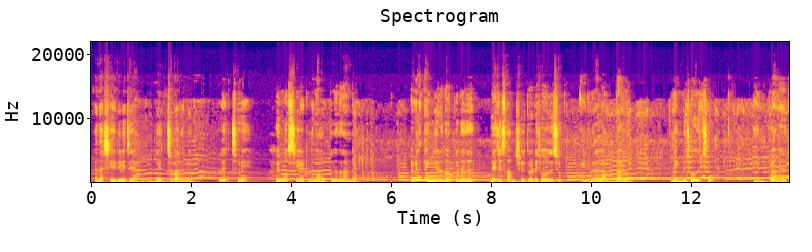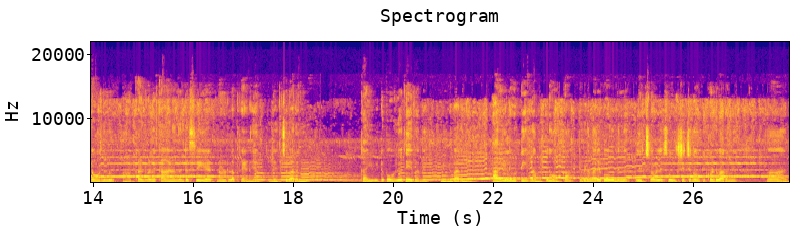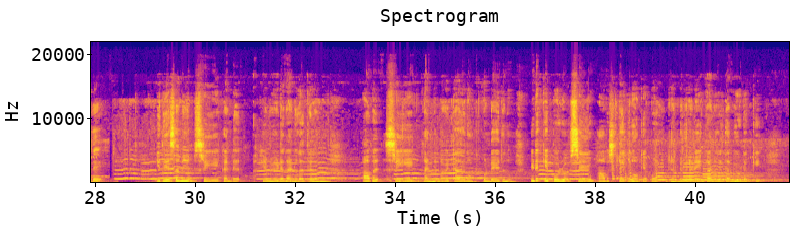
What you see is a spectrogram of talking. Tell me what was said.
എന്നാൽ ശരി വിജയ ലച്ചു പറഞ്ഞു. ലച്ചുവേ ഹിമു ശ്രീയേട്ടനെ നോക്കുന്നത് കണ്ടോ? ഇവളെന്ന് എങ്ങനെ നോക്കുന്നത്? ലജു സംശയത്തോടെ ചോദിച്ചു. ഇനി വല്ല ലബാണോ മിന്നു ചോദിച്ചു. എനിക്കും അങ്ങനെ തോന്നുന്നു. ആ കണ്ണുകളിൽ കാണുന്നുണ്ട് ശ്രീയേട്ടനോടുള്ള പ്രണയം ലച്ചു പറഞ്ഞു. കൈവിട്ട് പോയോ ദൈവമേ? മിന്നു പറഞ്ഞു. അറിയില്ല കുട്ടി നമുക്ക് നോക്കാം ഇവിടം വരെ പോകുമെന്ന്. ലച്ചു അവളെ സൂക്ഷിച്ചു നോക്കിക്കൊണ്ട് പറഞ്ഞു. ആ അതെ. ഇതേ സമയം ശ്രീയെ കണ്ട് ഹിമയുടെ കണ്ണുകൾ തിളങ്ങി അവൾ ശ്രീയെ കണ്ണിമ വെട്ടാതെ നോക്കിക്കൊണ്ടേയിരുന്നു. ഇടയ്ക്ക് എപ്പോഴോ ശ്രീയും വശത്തേക്ക് നോക്കിയപ്പോൾ രണ്ടുപേരുടെയും കണ്ണുകൾ തമ്മിൽ ഉടക്കി.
